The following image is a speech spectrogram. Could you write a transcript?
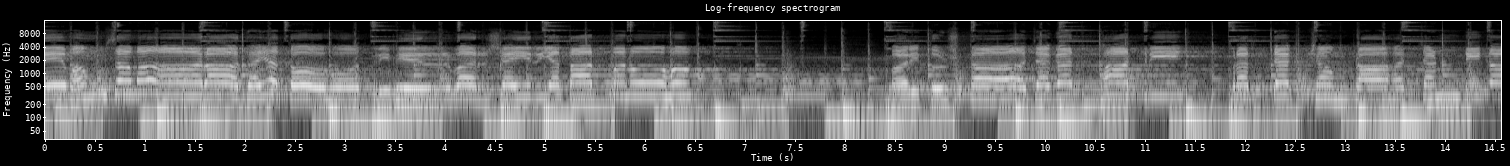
एवं समाराधयतोः त्रिभिर्वर्षैर्यतात्मनोः परितुष्टा जगद्धात्री प्रत्यक्षं प्राह चण्डिका।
